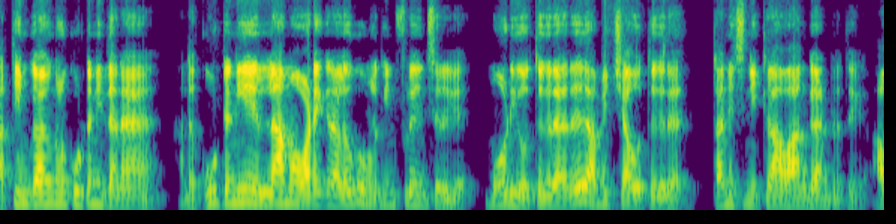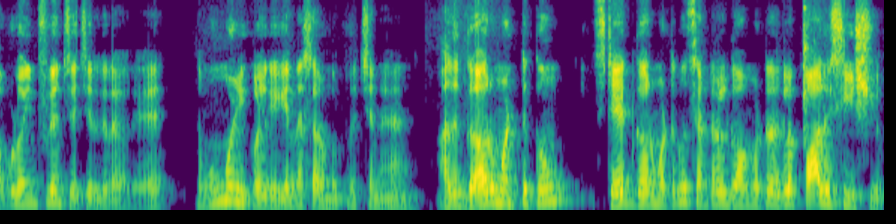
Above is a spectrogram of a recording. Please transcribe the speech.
அதிமுகவங்களும் கூட்டணி தானே? அந்த கூட்டணியே இல்லாமல் உடைக்கிற அளவுக்கு உங்களுக்கு இன்ஃப்ளூயன்ஸ் இருக்குது மோடி ஒத்துக்கிறாரு அமித்ஷா ஒத்துக்கிறாரு. தனிச்சு நிற்கலாம் வாங்கன்றதுக்கு. அவ்வளோ இன்ஃப்ளூயன்ஸ் வச்சிருக்கிறவரு. இந்த மும்மொழி கொள்கைக்கு என்ன சார் உங்கள் பிரச்சனை? அது கவர்மெண்ட்டுக்கும் ஸ்டேட் கவர்மெண்ட்டுக்கும் சென்ட்ரல் கவர்மெண்ட்டும் இருக்கிற பாலிசி இஷ்யூ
